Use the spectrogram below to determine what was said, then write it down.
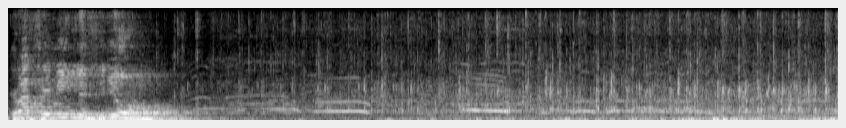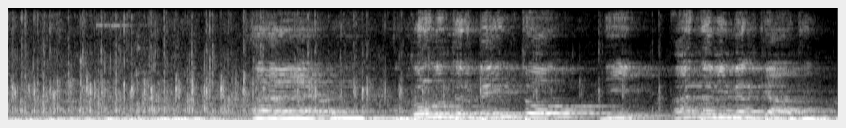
Grazie mille signori. Eh, un, ancora un intervento di Anna Mercati.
